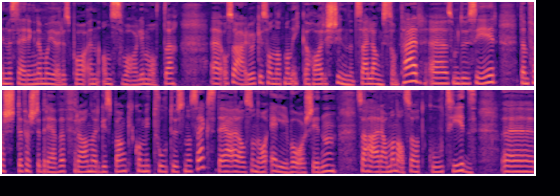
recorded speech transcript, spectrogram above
investeringene må gjøres på en ansvarlig måte. Eh, og så er det jo ikke sånn at man ikke har skyndet seg langsomt her. Eh, som du sier, det første brevet fra Norges Bank kom i 2006. Det er altså nå elleve år siden. Så her har man altså hatt god tid. Eh,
